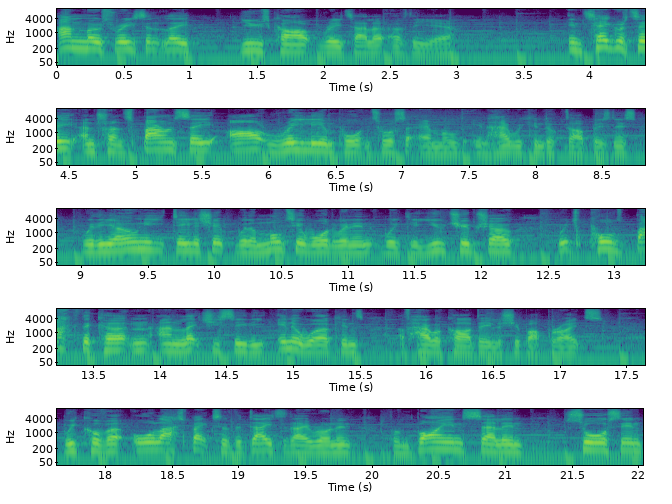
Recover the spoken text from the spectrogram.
and most recently, Used Car Retailer of the Year. Integrity and transparency are really important to us at Emerald in how we conduct our business. We're the only dealership with a multi-award winning weekly YouTube show which pulls back the curtain and lets you see the inner workings of how a car dealership operates. We cover all aspects of the day-to-day -day running from buying, selling, sourcing,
